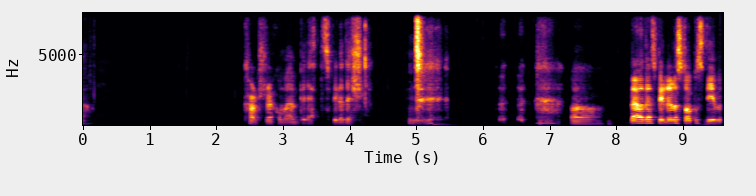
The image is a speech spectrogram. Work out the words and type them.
Ja. Kanskje det kommer en brettspill-edition. Mm. Og det er jo det spillet det står på Steam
